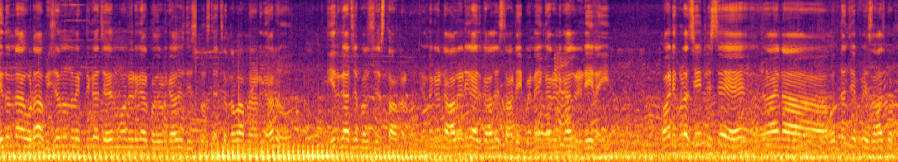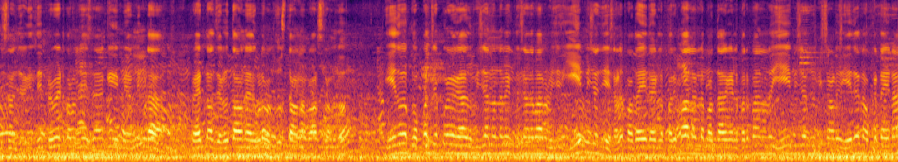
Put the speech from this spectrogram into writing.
ఏదన్నా కూడా విజన్ ఉన్న వ్యక్తిగా జగన్మోహన్ రెడ్డి గారు పదిహేడు కాలేజీ తీసుకొస్తే చంద్రబాబు నాయుడు గారు నీరు గార్చే పరిస్థితి చేస్తూ ఉన్నాడు. ఎందుకంటే ఆల్రెడీగా ఐదు కాలేజీ స్టార్ట్ అయిపోయినాయి ఇంకా రెండు కాలేజీ రెడీ అయినాయి. వాటికి కూడా సీట్లు ఇస్తే ఆయన వద్దని చెప్పేసి రాజు పంపించడం జరిగింది. ప్రైవేట్ పనులు చేసడానికి మేము అన్ని కూడా ప్రయత్నాలు జరుగుతూ ఉన్నాయి కూడా మనం చూస్తూ ఉన్నాం రాష్ట్రంలో. ఏదో గొప్పలు చెప్పుకోవడం కాదు. విజన్ ఉన్న వ్యక్తి చంద్రబాబు విజన్ ఏ విజన్ చేశాడు? పదహైదు ఏళ్ళ పరిపాలనలో పద్నాలుగు ఏళ్ళ పరిపాలనలో ఏ విజన్ చూపించాడు ఏదైనా ఒక్కటైనా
